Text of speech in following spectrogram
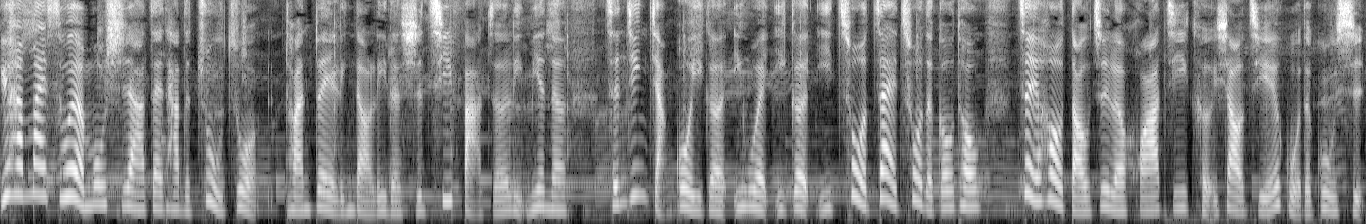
约翰麦斯威尔牧师啊，在他的著作《团队领导力的十七法则》里面呢，曾经讲过一个因为一个一错再错的沟通，最后导致了滑稽可笑结果的故事。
